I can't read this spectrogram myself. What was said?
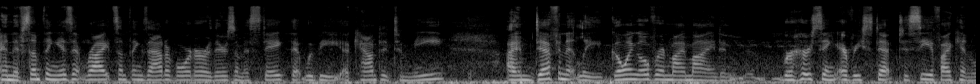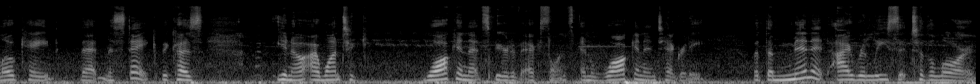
And if something isn't right, something's out of order, or there's a mistake that would be accounted to me, I'm definitely going over in my mind and rehearsing every step to see if I can locate that mistake because, you know, I want to walk in that spirit of excellence and walk in integrity. But the minute I release it to the Lord,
